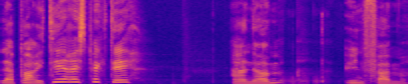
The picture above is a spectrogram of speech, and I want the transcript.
la parité est respectée. Un homme, une femme.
